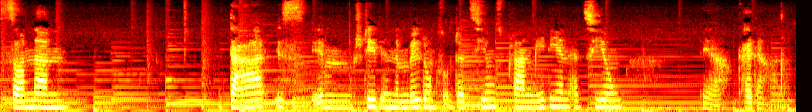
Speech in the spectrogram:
Sondern da ist im, steht in dem Bildungs- und Erziehungsplan Medienerziehung ja, keine Ahnung.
